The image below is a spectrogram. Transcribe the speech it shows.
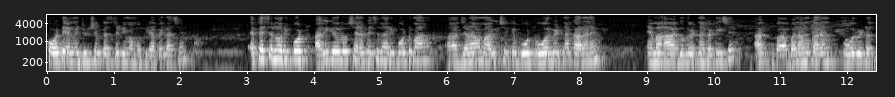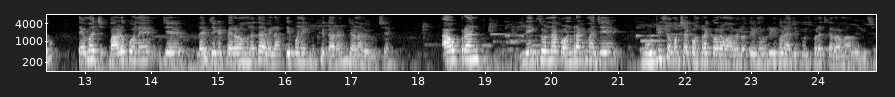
કોર્ટે એમને જ્યુડિશિયલ કસ્ટડીમાં મોકલી આપેલા છે. એફએસએલનો રિપોર્ટ આવી ગયેલો છે અને એફએસએલના રિપોર્ટમાં જણાવવામાં આવ્યું છે કે બોટ ઓવરવેટના કારણે એમાં આ દુર્ઘટના ઘટી છે. આ બનાવનું કારણ ઓવરવેટ હતું. તેમજ બાળકોને જે લાઈફ જેકેટ પહેરવામાં નહોતા આવેલા તે પણ એક મુખ્ય કારણ જણાવેલું છે. આ ઉપરાંત લેક ઝોનના કોન્ટ્રાક્ટમાં જે નોટરી સમક્ષ આ કોન્ટ્રાક્ટ કરવામાં આવેલો હતો. એ નોટરી પણ આજે પૂછપરછ કરવામાં આવેલી છે.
